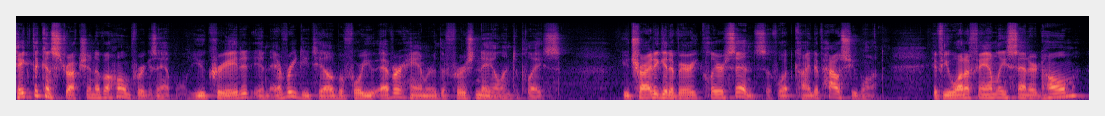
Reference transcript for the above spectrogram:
Take the construction of a home, for example. You create it in every detail before you ever hammer the first nail into place. You try to get a very clear sense of what kind of house you want. If you want a family centered home,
